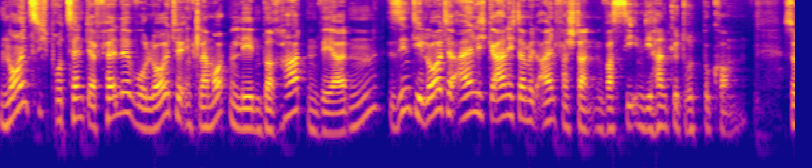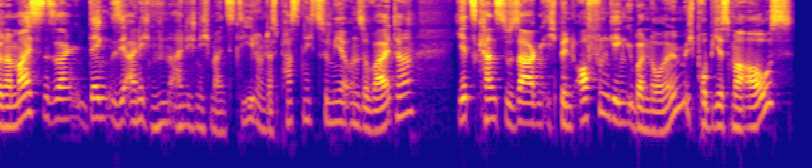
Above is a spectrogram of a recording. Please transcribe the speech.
90% der Fälle, wo Leute in Klamottenläden beraten werden, sind die Leute eigentlich gar nicht damit einverstanden, was sie in die Hand gedrückt bekommen. Sondern meistens sagen, denken sie eigentlich, hm, eigentlich nicht mein Stil und das passt nicht zu mir und so weiter. Jetzt kannst du sagen, ich bin offen gegenüber Neuem, ich probiere es mal aus.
